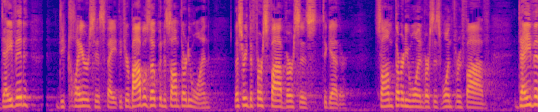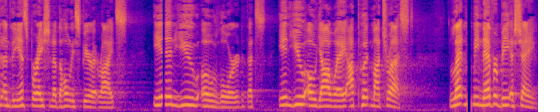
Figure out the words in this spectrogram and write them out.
David declares his faith. If your Bible's open to Psalm 31, let's read the first five verses together. Psalm 31, verses 1 through 5. David, under the inspiration of the Holy Spirit, writes, In you, O Lord, that's in you, O Yahweh, I put my trust. Let me never be ashamed.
